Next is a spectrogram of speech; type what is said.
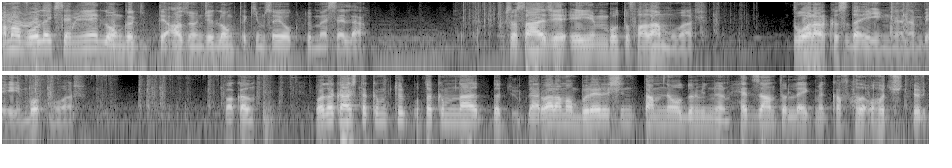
Ama Volek'se niye Long'a gitti az önce Long'da kimse yoktu mesela. Yoksa sadece aim botu falan mı var? Duvar arkası da aimlenen bir aim bot mu var? Bakalım. Bu arada karşı takım Türk bu takımda da Türkler var ama Brerish'in tam ne olduğunu bilmiyorum. Headhunter'la ekmek kafalı Oç Türk.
